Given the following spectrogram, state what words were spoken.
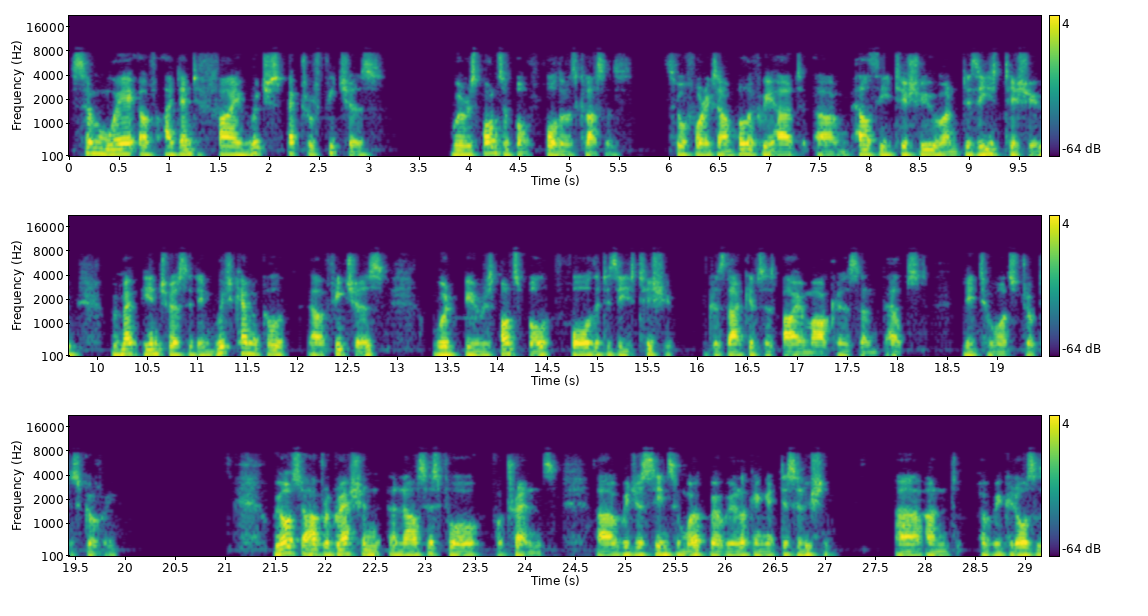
some way of identifying which spectral features were responsible for those classes. So for example, if we had um, healthy tissue and diseased tissue, we might be interested in which chemical uh, features would be responsible for the diseased tissue, because that gives us biomarkers and helps lead towards drug discovery. We also have regression analysis for, for trends. Uh, we've just seen some work where we're looking at dissolution. Uh, and uh, we could also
